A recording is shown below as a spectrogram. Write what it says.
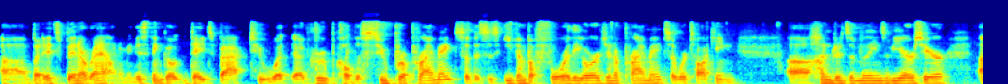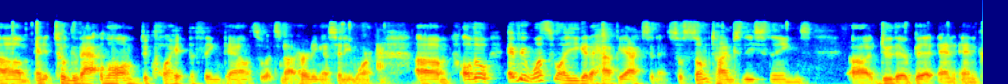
Uh, but it's been around. I mean, this thing go, dates back to what a group called the supraprimates. So this is even before the origin of primates. So we're talking uh, hundreds of millions of years here, um, and it took that long to quiet the thing down, so it's not hurting us anymore. Um, although every once in a while you get a happy accident, so sometimes these things uh, do their bit, and and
